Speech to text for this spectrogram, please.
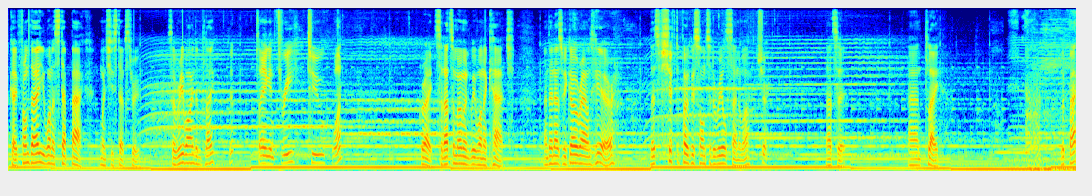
Okay, from there you want to step back when she steps through. So rewind and play. Yep. Playing in three, two, one. Great, so that's a moment we want to catch. And then as we go around here, let's shift the focus onto the real Senua. Sure. That's it. And play. Look back.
